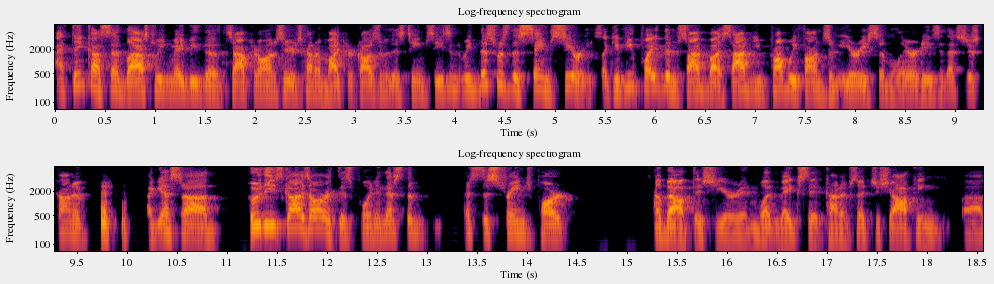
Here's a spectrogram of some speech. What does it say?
I think I said last week maybe the South Carolina series kind of microcosm of this team season. I mean, this was the same series. Like if you played them side by side, you'd probably find some eerie similarities, and that's just kind of, I guess, uh, who these guys are at this point, and that's the that's the strange part about this year, and what makes it kind of such a shocking, uh,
